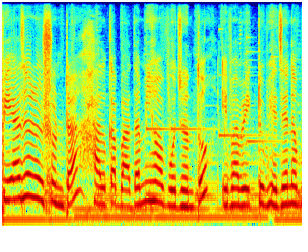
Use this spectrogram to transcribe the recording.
পেঁয়াজ আর রসুনটা হালকা বাদামি হওয়া পর্যন্ত এভাবে একটু ভেজে নেব।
